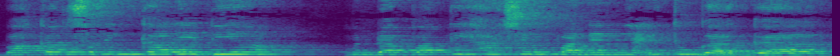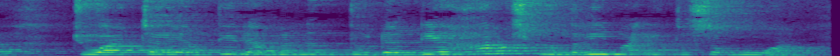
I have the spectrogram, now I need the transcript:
bahkan sering kali dia mendapati hasil panennya itu gagal, cuaca yang tidak menentu dan dia harus menerima itu semua.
